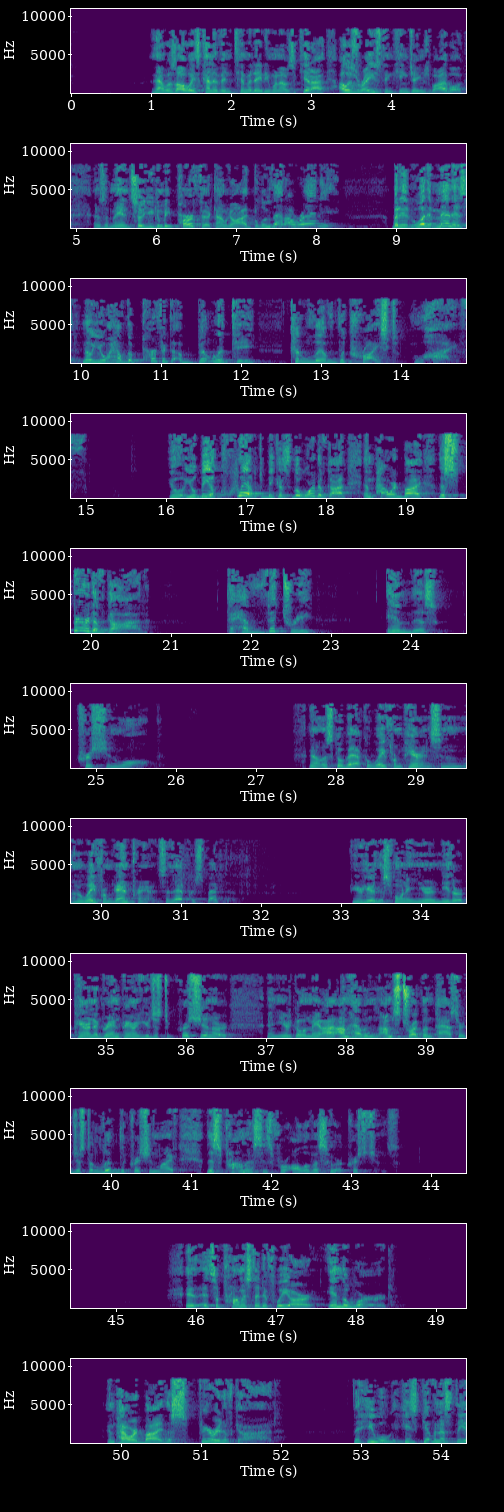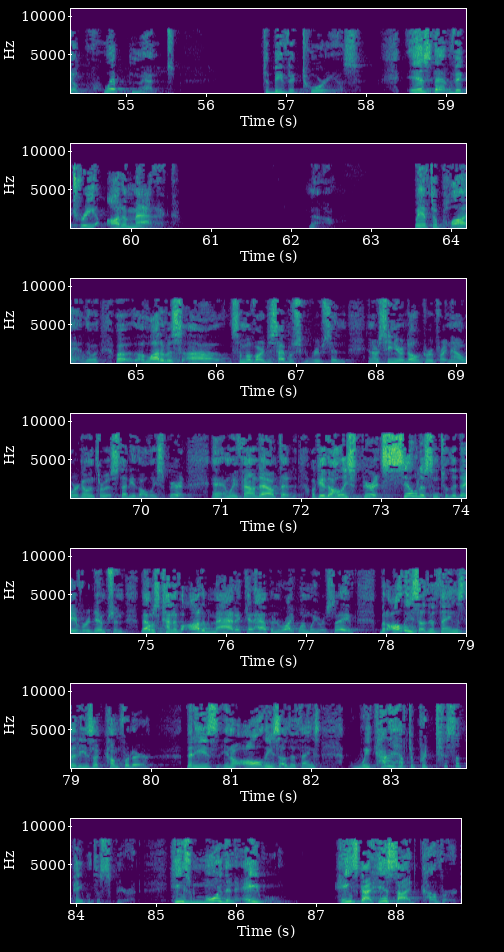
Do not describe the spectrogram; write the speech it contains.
And that was always kind of intimidating when I was a kid. I, I was raised in King James Bible and as a man, so you can be perfect. I'm going, I blew that already. But it, what it meant is, no, you'll have the perfect ability to live the Christ life. You'll, you'll be equipped because the Word of God, empowered by the Spirit of God, to have victory in this Christian walk. Now let's go back away from parents and, and away from grandparents and that perspective. If you're here this morning, you're neither a parent, a grandparent, you're just a Christian or and you're going, man, I, am having, I'm struggling, pastor, just to live the Christian life. This promise is for all of us who are Christians. It, it's a promise that if we are in the Word, empowered by the Spirit of God, that He will, He's given us the equipment to be victorious. Is that victory automatic? No. We have to apply it. A lot of us, uh, some of our discipleship groups and, and our senior adult group right now, we're going through a study of the Holy Spirit, and we found out that okay, the Holy Spirit sealed us into the day of redemption. That was kind of automatic; it happened right when we were saved. But all these other things, that He's a comforter, that He's you know all these other things, we kind of have to participate with the Spirit. He's more than able. He's got His side covered.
